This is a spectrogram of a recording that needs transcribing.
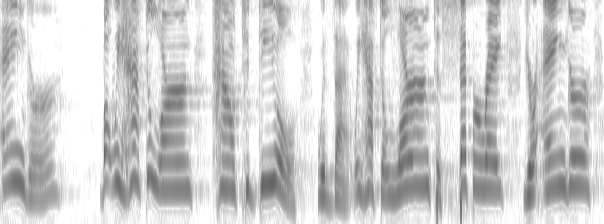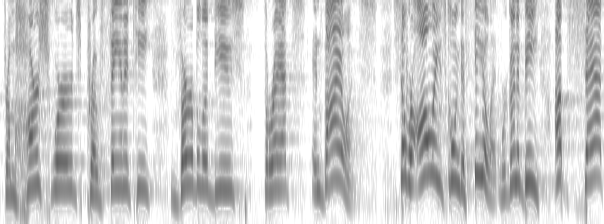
anger, but we have to learn how to deal with that. We have to learn to separate your anger from harsh words, profanity, verbal abuse, threats, and violence. So we're always going to feel it. We're going to be upset.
